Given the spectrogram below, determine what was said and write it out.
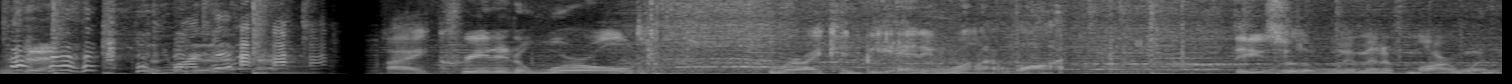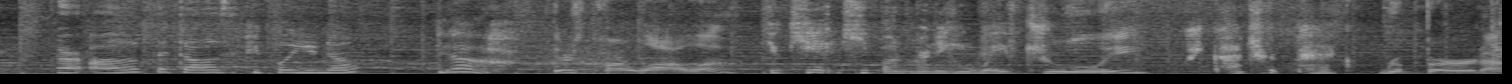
Let me see that. You want this? I created a world where I can be anyone I want. These are the women of Marwen. Are all of the dolls people you know? Yeah, there's Carlala, You can't keep on running away. Julie, We got your back. Roberta.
